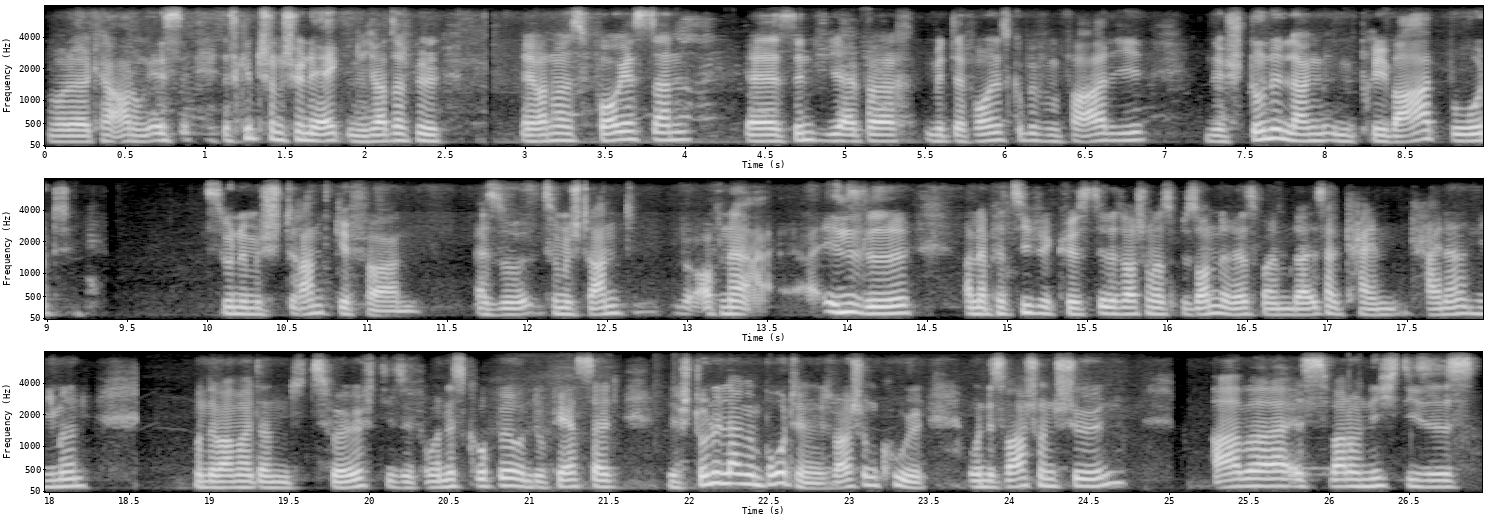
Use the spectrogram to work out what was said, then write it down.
Oder keine Ahnung. Es, es gibt schon schöne Ecken. Ich war zum Beispiel, äh, wann war es vorgestern, äh, sind wir einfach mit der Freundesgruppe von Fadi eine Stunde lang im Privatboot zu einem Strand gefahren. Also zum Strand auf einer Insel an der Pazifikküste. Das war schon was Besonderes, weil da ist halt kein, keiner, niemand. Und da waren wir halt dann zwölf, diese Freundesgruppe, und du fährst halt eine Stunde lang im Boot hin. Das war schon cool. Und es war schon schön, aber es war noch nicht dieses,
